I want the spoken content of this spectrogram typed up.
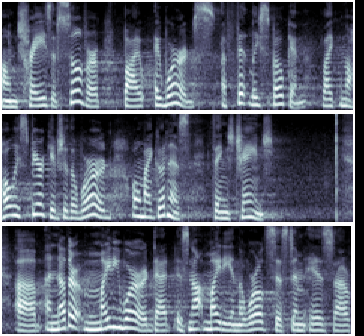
on trays of silver by a words, a fitly spoken. Like when the Holy Spirit gives you the word, oh my goodness, things change. Uh, another mighty word that is not mighty in the world system is uh,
